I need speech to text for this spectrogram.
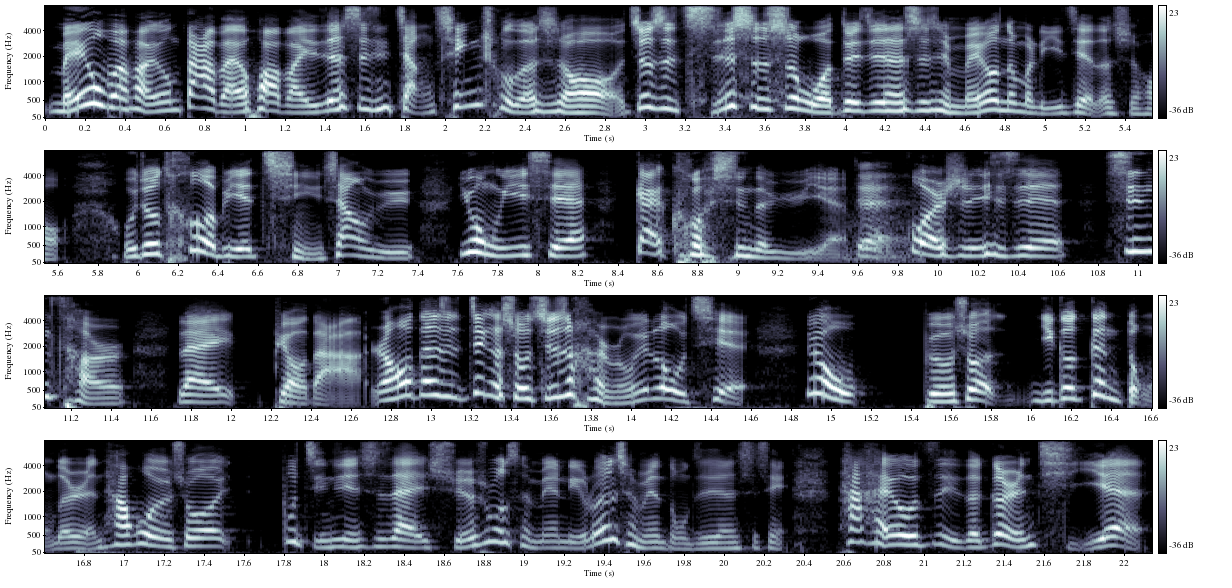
没有办法用大白话把一件事情讲清楚的时候，就是其实是我对这件事情没有那么理解的时候，我就特别倾向于用一些概括性的语言，对，或者是一些新词儿来表达。然后，但是这个时候其实很容易露怯，因为我比如说一个更懂的人，他或者说。不仅仅是在学术层面、理论层面懂这件事情，他还有自己的个人体验。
